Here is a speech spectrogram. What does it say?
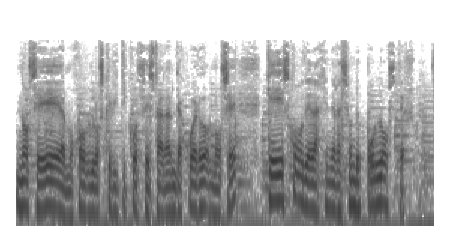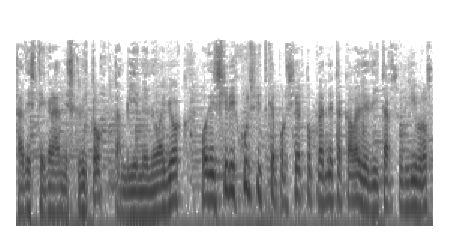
no sé, a lo mejor los críticos estarán de acuerdo, no sé, que es como de la generación de Paul Auster, o sea, de este gran escritor, también de Nueva York, o de Siri Hulsvit, que por cierto, Planeta acaba de editar sus libros,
